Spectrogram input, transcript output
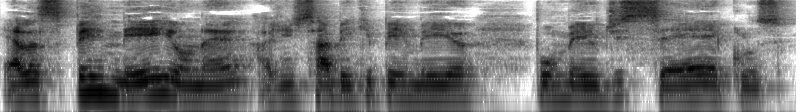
elas permeiam, né? A gente sabe que permeia por meio de séculos.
